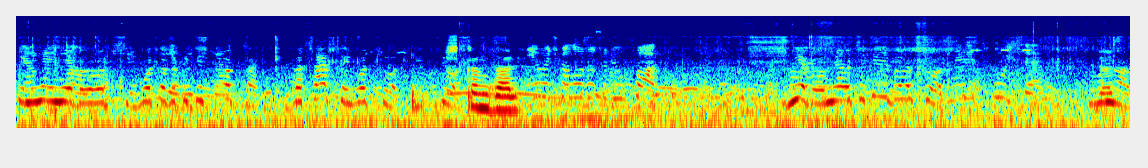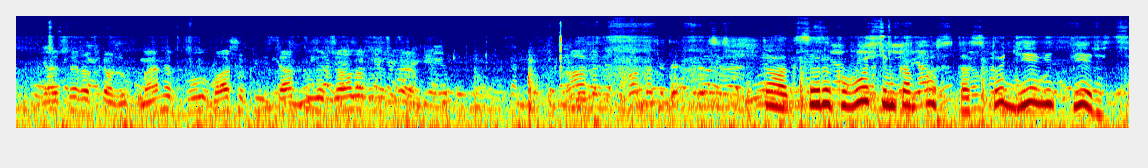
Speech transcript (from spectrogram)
У меня не было вообще. Вот тоже пятисотка, двадцатка и вот сотка. И все. Шкандаль. Дівочка ложу собі у фату. Не было, у меня вот четыре было сотки. Не. Я, я ще раз кажу, в мене вашу 50 лежала, вона треба. Правильно, вам дати 10 гривень. Так, 48 капуста, 109 перец.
